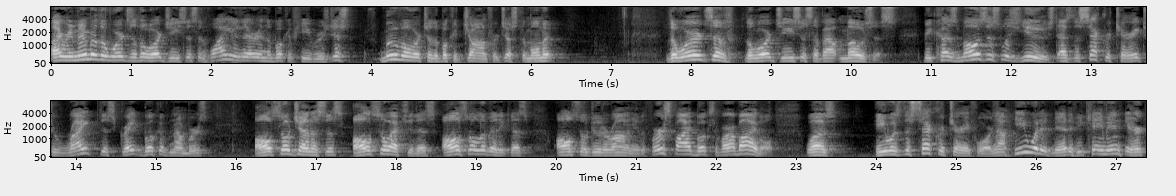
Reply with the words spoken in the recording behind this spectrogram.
I remember the words of the Lord Jesus, and while you're there in the book of Hebrews, just move over to the book of John for just a moment. The words of the Lord Jesus about Moses. Because Moses was used as the secretary to write this great book of Numbers, also Genesis, also Exodus, also Leviticus, also Deuteronomy. The first five books of our Bible was he was the secretary for. Now, he would admit, if he came in here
